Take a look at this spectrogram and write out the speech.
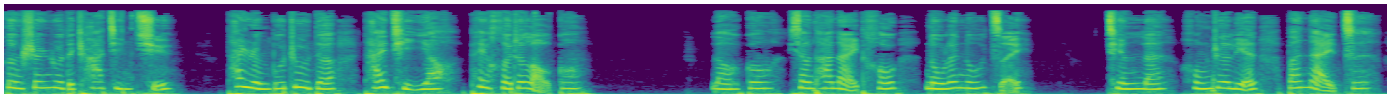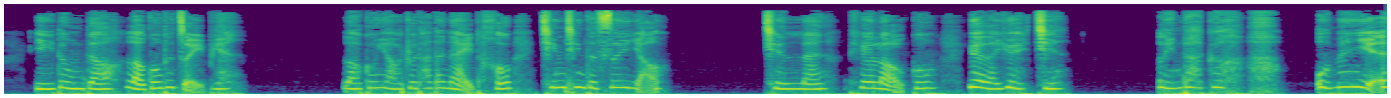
更深入的插进去，她忍不住的抬起腰，配合着老公。老公向她奶头努了努嘴，秦岚红着脸把奶子移动到老公的嘴边。老公咬住她的奶头，轻轻的撕咬。秦岚贴老公越来越近。林大哥，我们也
